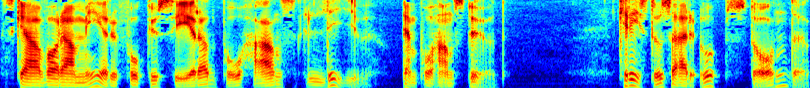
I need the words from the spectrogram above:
ska vara mer fokuserad på hans liv än på hans död. Kristus är uppstånden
